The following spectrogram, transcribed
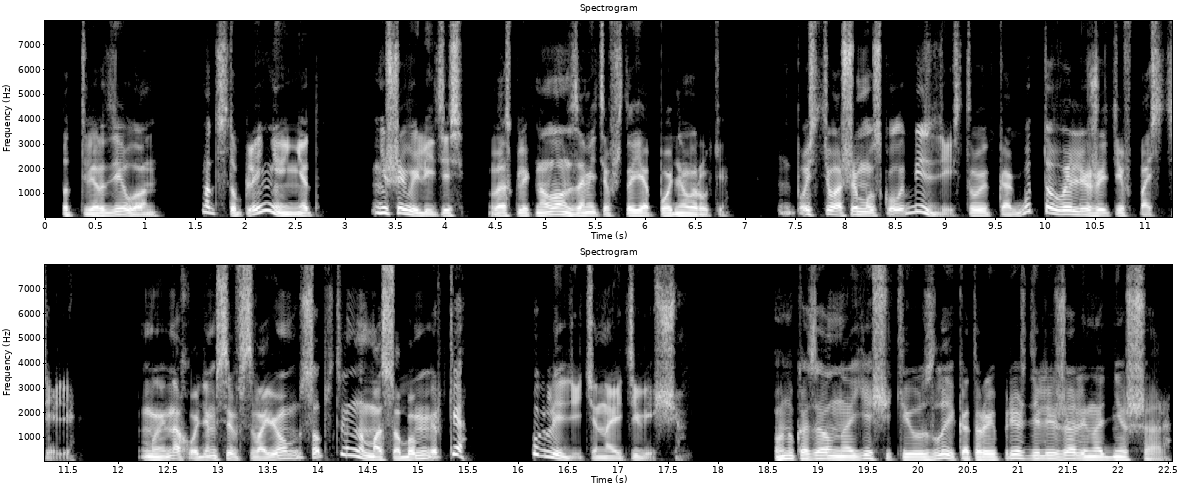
— подтвердил он. «Отступления нет. Не шевелитесь», — воскликнул он, заметив, что я поднял руки. «Пусть ваши мускулы бездействуют, как будто вы лежите в постели. Мы находимся в своем собственном особом мирке. Поглядите на эти вещи». Он указал на ящики и узлы, которые прежде лежали на дне шара.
